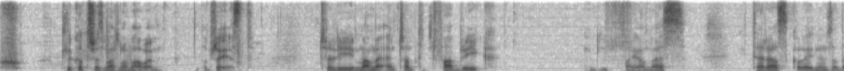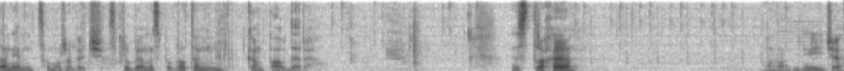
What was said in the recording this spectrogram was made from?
Uff, tylko trzy zmarnowałem. Dobrze jest. Czyli mamy Enchanted Fabric, Git Majonez. I teraz kolejnym zadaniem, co może być? Spróbujemy z powrotem Gunpowder. Jest trochę... O, nie idzie.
